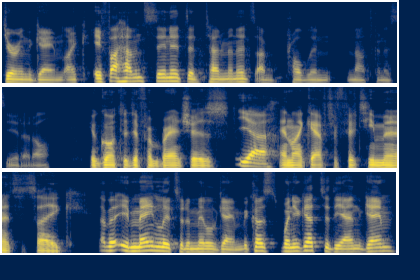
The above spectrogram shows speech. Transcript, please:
during the game like if i haven't seen it in 10 minutes i'm probably not going to see it at all you're going to different branches. Yeah. And like after 15 minutes, it's like. But it mainly to the middle game because when you get to the end game,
